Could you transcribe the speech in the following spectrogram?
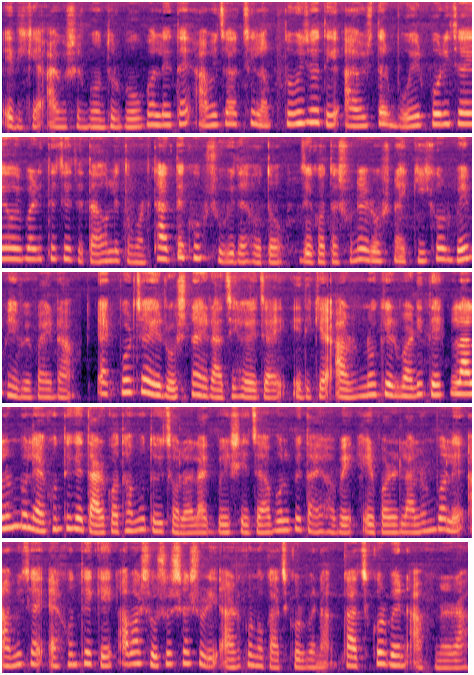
এদিকে আয়ুষের বন্ধুর বউ বলে, তাই আমি চাচ্ছিলাম তুমি যদি আয়ুষদার বইয়ের পরিচয়ে ওই বাড়িতে যেতে, তাহলে তোমার থাকতে খুব সুবিধা হতো। যে কথা শুনে রোশনাই কি করবে ভেবে পায় না। এক পর্যায়ে রোশনাই রাজি হয়ে যায়। এদিকে আরণ্যকের বাড়িতে লালন বলে এখন থেকে তার কথা মতোই চলা লাগবে। সে যা বলবে তাই হবে। এরপরে লালন বলে, আমি চাই এখন থেকে আমার শ্বশুর শাশুড়ি আর কোনো কাজ করবে না। কাজ করবেন আপনারা।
